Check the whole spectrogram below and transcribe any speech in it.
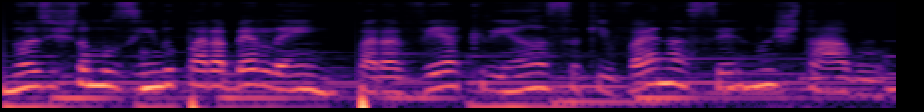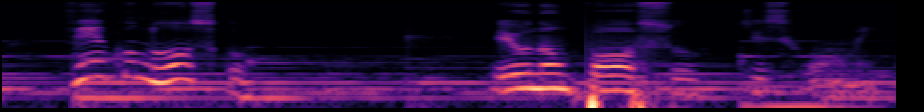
Nós estamos indo para Belém para ver a criança que vai nascer no estábulo. Venha conosco. Eu não posso, disse o homem.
